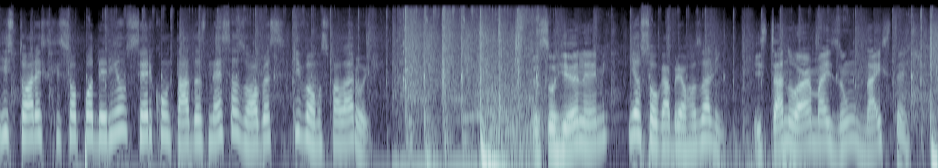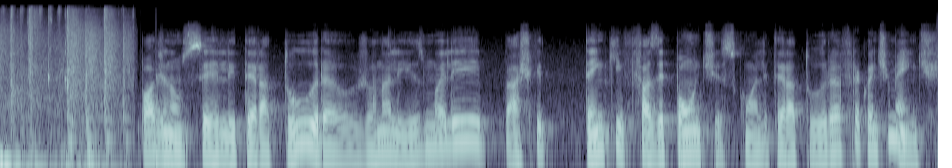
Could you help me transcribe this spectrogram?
e histórias que só poderiam ser contadas nessas obras que vamos falar hoje. Eu sou Rian Leme. E eu sou o Gabriel Rosalim. Está no ar mais um Na Estante. Pode não ser literatura, o jornalismo, ele acho que tem que fazer pontes com a literatura frequentemente.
